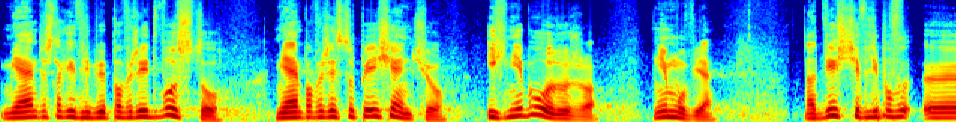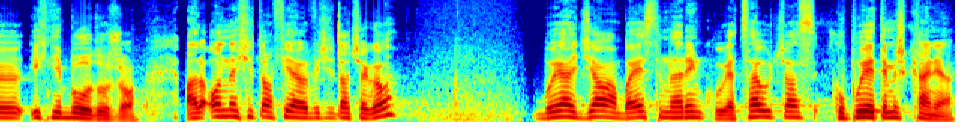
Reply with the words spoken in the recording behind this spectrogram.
Miałem też takie flipy powyżej 200. Miałem powyżej 150. Ich nie było dużo. Nie mówię. Na 200 flipów yy, ich nie było dużo. Ale one się trafiały. Wiecie dlaczego? Bo ja działam, bo ja jestem na rynku. Ja cały czas kupuję te mieszkania.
